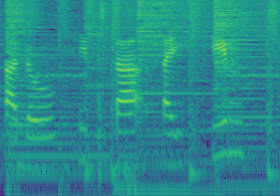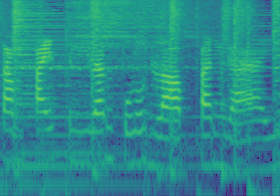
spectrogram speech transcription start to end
shadow kita taikin sampai 98 guys.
